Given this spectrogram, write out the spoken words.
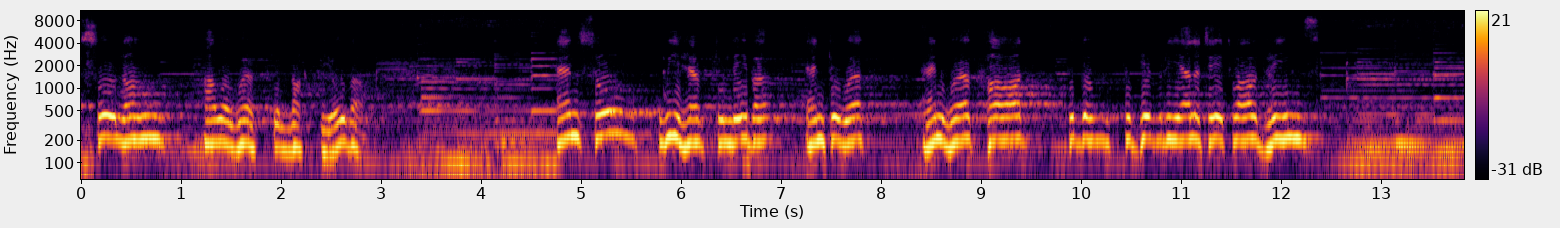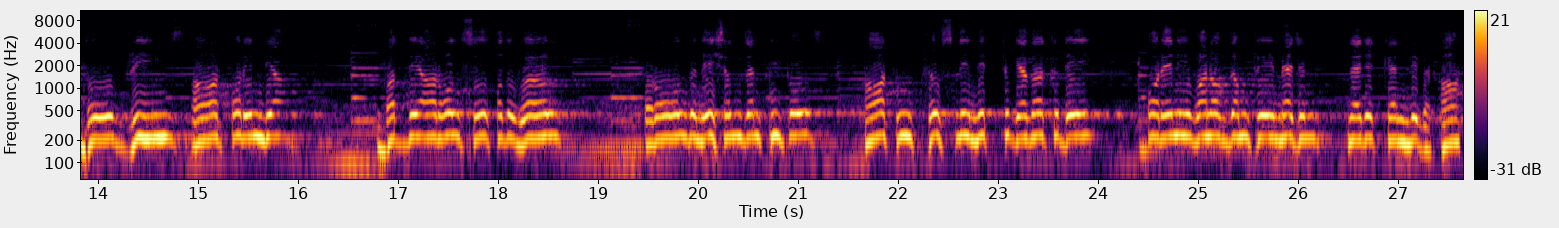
so long our work will not be over. And so we have to labor and to work and work hard to to give reality to our dreams. Those dreams are for India, but they are also for the world, for all the nations and peoples are too closely knit together today for any one of them to imagine that it can live apart.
